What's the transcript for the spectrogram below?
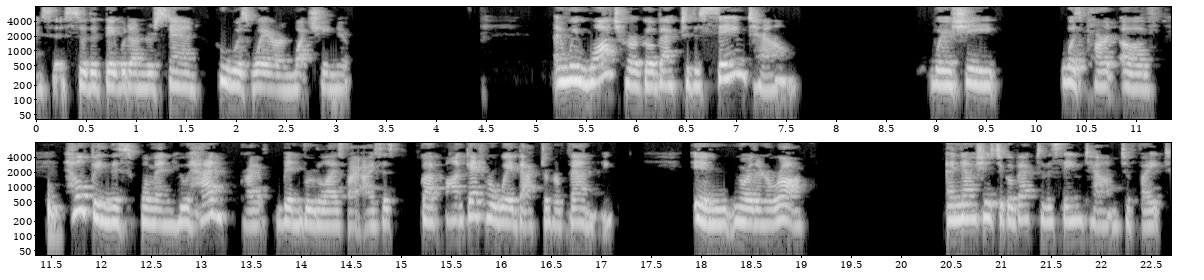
ISIS so that they would understand who was where and what she knew. And we watch her go back to the same town where she was part of helping this woman who had been brutalized by ISIS get her way back to her family in northern Iraq. And now she has to go back to the same town to fight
